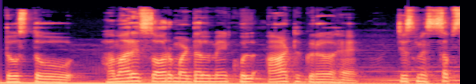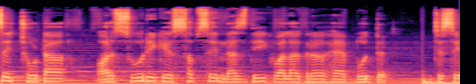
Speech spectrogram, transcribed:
दोस्तों, हमारे सौर मंडल में कुल आठ ग्रह हैं, जिसमें सबसे छोटा और सूर्य के सबसे नज़दीक वाला ग्रह है बुध, जिसे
